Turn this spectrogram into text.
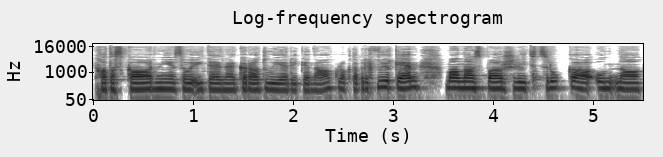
Ich habe das gar nie so in diesen Graduierungen angeschaut, aber ich würde gerne mal noch ein paar Schritte zurückgehen und noch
